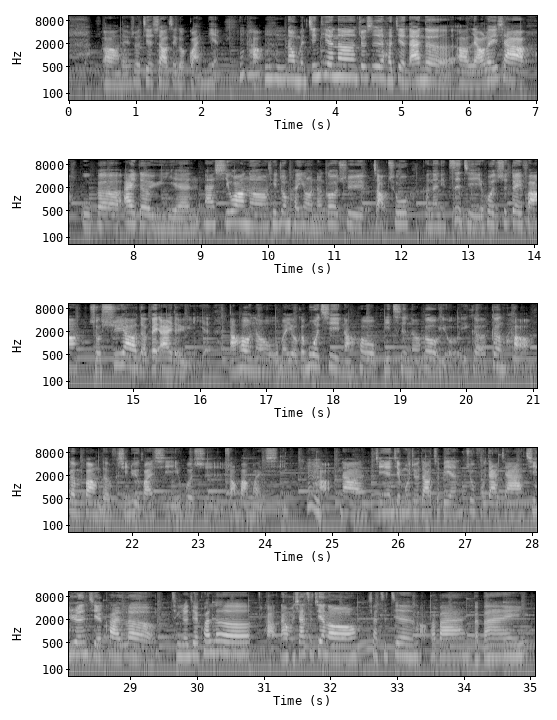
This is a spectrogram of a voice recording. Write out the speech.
啊，等于说介绍这个观念。好，那我们今天呢，就是很简单的啊，聊了一下。五个爱的语言，那希望呢，听众朋友能够去找出可能你自己或者是对方所需要的被爱的语言，然后呢，我们有个默契，然后彼此能够有一个更好、更棒的情侣关系或是双方关系。嗯，好，那今天节目就到这边，祝福大家情人节快乐，情人节快乐。好，那我们下次见喽，下次见，好，拜拜，拜拜。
